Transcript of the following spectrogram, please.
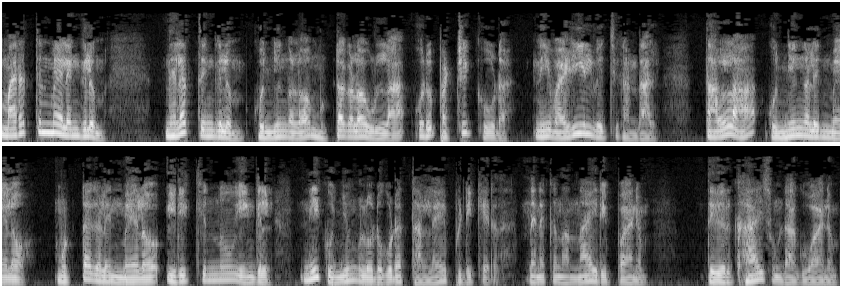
മരത്തിന്മേലെങ്കിലും നിലത്തെങ്കിലും കുഞ്ഞുങ്ങളോ മുട്ടകളോ ഉള്ള ഒരു പക്ഷിക്കൂട് നീ വഴിയിൽ വെച്ച് കണ്ടാൽ തള്ള കുഞ്ഞുങ്ങളിന്മേലോ മുട്ടകളിന്മേലോ ഇരിക്കുന്നു എങ്കിൽ നീ കുഞ്ഞുങ്ങളോടുകൂടെ തള്ളയെ പിടിക്കരുത്. നിനക്ക് നന്നായിരിക്കാനും ദീർഘായുസുണ്ടാകുവാനും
